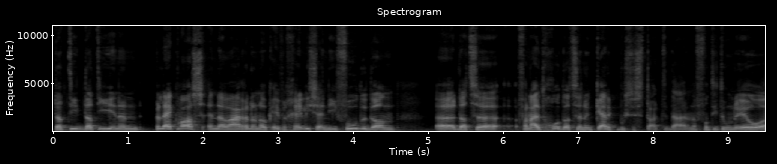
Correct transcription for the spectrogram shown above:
dat hij, dat hij in een plek was en daar waren dan ook evangelische en die voelden dan dat ze vanuit God dat ze een kerk moesten starten daar. En dat vond hij toen heel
